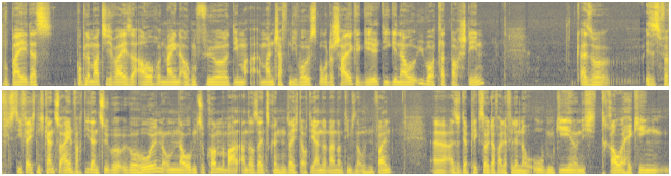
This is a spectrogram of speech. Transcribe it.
wobei das problematischerweise auch in meinen Augen für die Mannschaften wie Wolfsburg oder Schalke gilt, die genau über Gladbach stehen. Also ist es für sie vielleicht nicht ganz so einfach, die dann zu über, überholen, um nach oben zu kommen, aber andererseits könnten vielleicht auch die ein oder anderen Teams nach unten fallen. Äh, also der Blick sollte auf alle Fälle nach oben gehen und ich traue Hacking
